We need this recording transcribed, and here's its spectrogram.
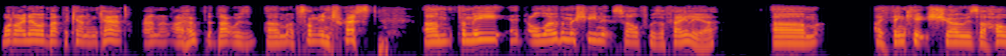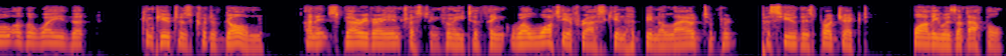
what I know about the Canon Cat, and I hope that that was um, of some interest. Um, for me, it, although the machine itself was a failure, um, I think it shows a whole other way that computers could have gone, and it's very very interesting for me to think. Well, what if Raskin had been allowed to pr- pursue this project while he was at Apple?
